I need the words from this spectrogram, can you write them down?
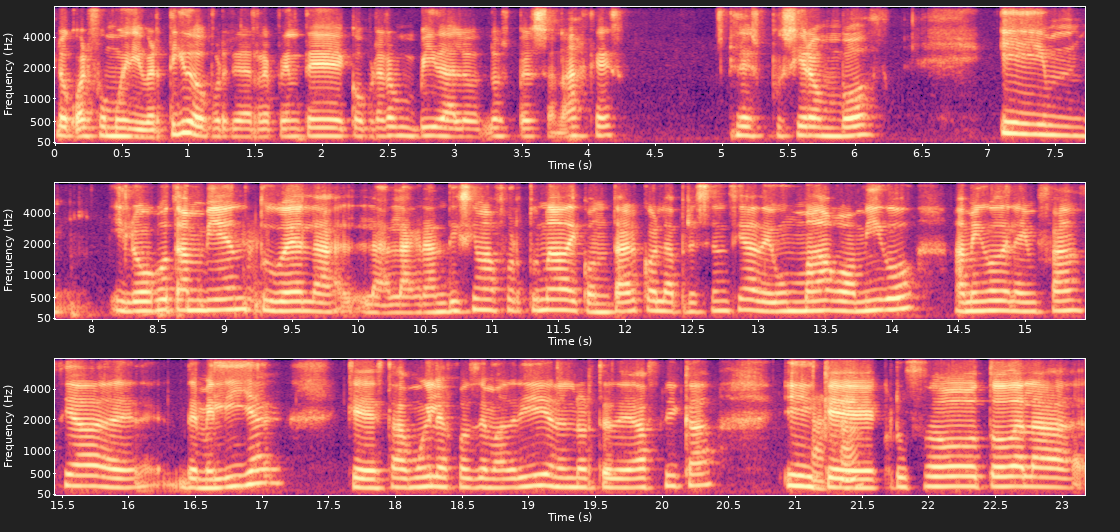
lo cual fue muy divertido porque de repente cobraron vida los personajes, les pusieron voz. Y, mm, y luego también tuve la, grandísima fortuna de contar con la presencia de un mago amigo, amigo de la infancia de Melilla, que está muy lejos de Madrid, en el norte de África, y que cruzó toda la,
